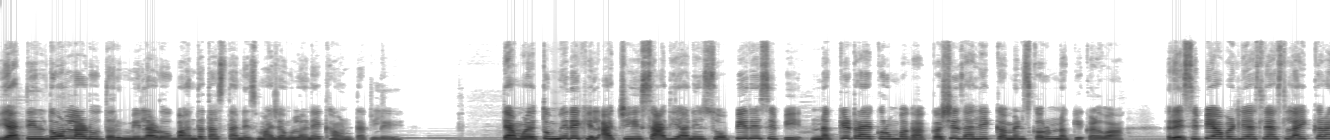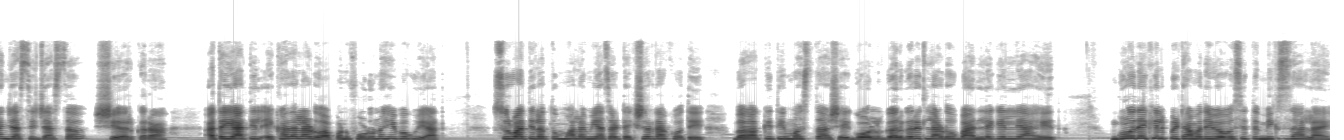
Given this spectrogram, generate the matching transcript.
यातील दोन लाडू तर मी लाडू बांधत असतानाच माझ्या मुलाने खाऊन टाकले. त्यामुळे तुम्ही देखील आजची ही साधी आणि सोपी रेसिपी नक्की ट्राय करून बघा कशी झाली कमेंट्स करून नक्की कळवा. रेसिपी आवडली असल्यास लाईक करा आणि जास्तीत जास्त शेअर करा. आता यातील एखादा लाडू आपण फोडूनही बघूयात. सुरुवातीला तुम्हाला मी याचं टेक्स्चर दाखवते. बघा किती मस्त असे गोल गरगरीत लाडू बांधले गेले आहेत. गुळ देखील पिठामध्ये व्यवस्थित मिक्स झालाय.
